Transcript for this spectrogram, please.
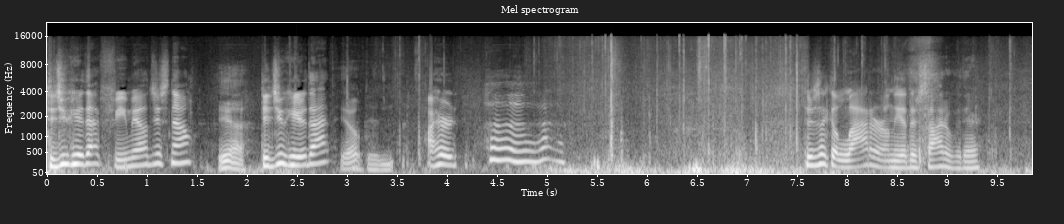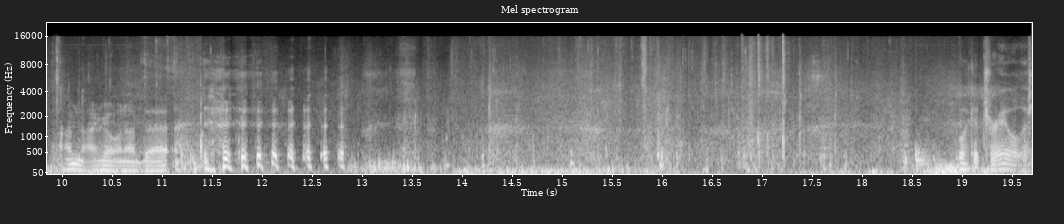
Did you hear that female just now? Yeah. Did you hear that? Yep. Didn't. I heard. There's like a ladder on the other side over there. I'm not going up that. Like a trail. That...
